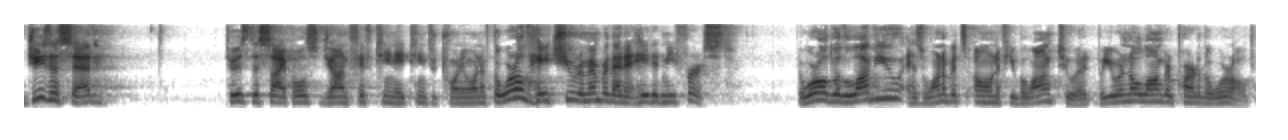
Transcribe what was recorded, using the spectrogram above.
Jesus said to his disciples, John 15, 18 through 21, If the world hates you, remember that it hated me first. The world would love you as one of its own if you belonged to it, but you are no longer part of the world.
